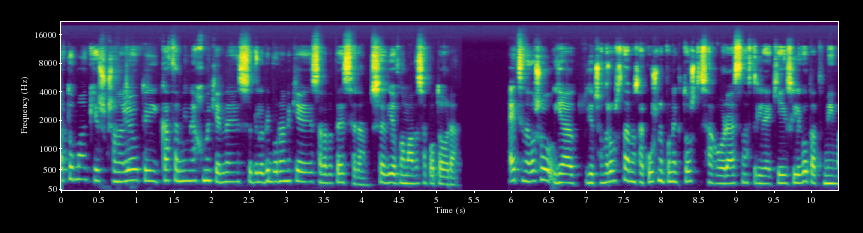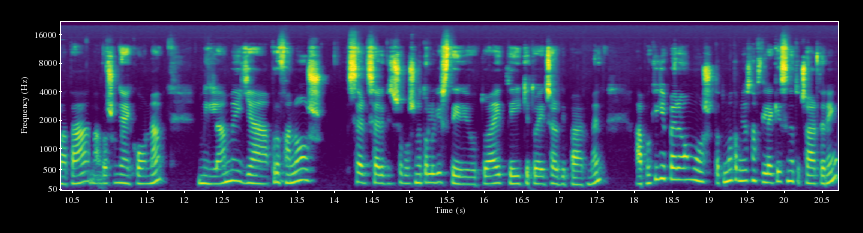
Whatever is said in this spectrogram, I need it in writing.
άτομα και σου ξαναλέω ότι κάθε μήνα έχουμε και νέες, δηλαδή μπορεί να είναι και 44 σε δύο εβδομάδες από τώρα. Έτσι, να δώσω για, για τους ανθρώπους που θα μας ακούσουν που είναι εκτός της αγοράς της ναυτιλιακής λίγο τα τμήματα, να δώσω μια εικόνα. Μιλάμε για προφανώς search services όπως είναι το λογιστήριο, το IT και το HR department. Από εκεί και πέρα όμως, τα τμήματα μιας ναυτιλιακής είναι το chartering,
